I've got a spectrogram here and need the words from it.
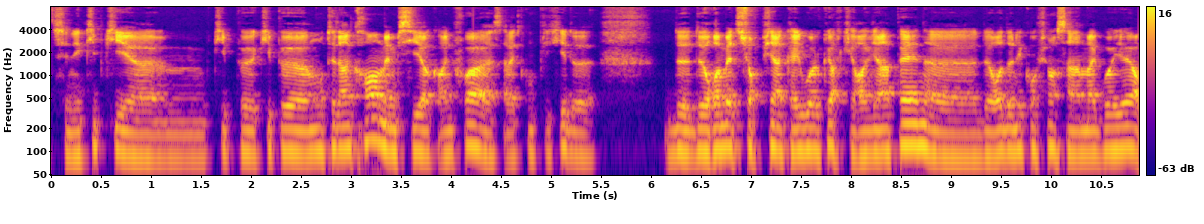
c'est une équipe qui euh, qui peut qui peut monter d'un cran même si encore une fois ça va être compliqué de de, remettre sur pied un Kyle Walker qui revient à peine euh, de redonner confiance à un Maguire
